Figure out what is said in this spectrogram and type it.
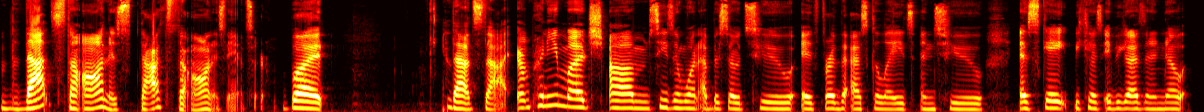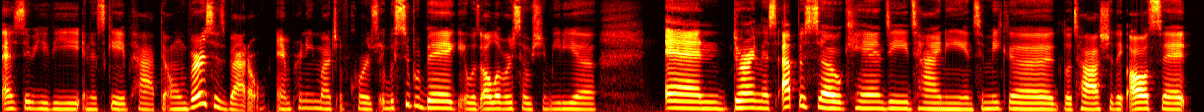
That's the honest. That's the honest answer. But that's that. And pretty much um season 1 episode 2 it further escalates into Xscape because if you guys didn't know SWV and Xscape had their own versus battle and pretty much of course it was super big. It was all over social media and during this episode, Kandi, Tiny, and Tamika, Latasha, they all sit.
